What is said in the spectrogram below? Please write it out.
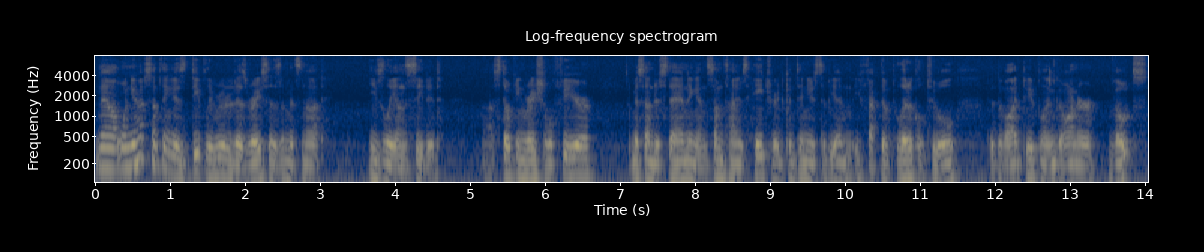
Now, when you have something as deeply rooted as racism, it's not easily unseated. Uh, stoking racial fear, misunderstanding, and sometimes hatred continues to be an effective political tool to divide people and garner votes.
